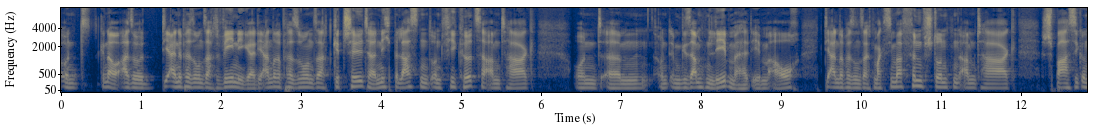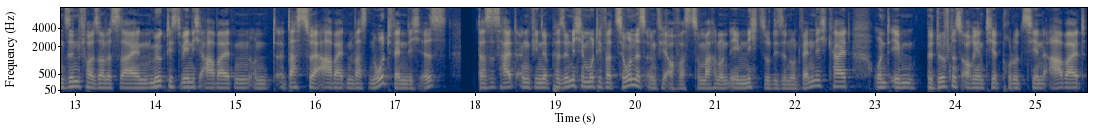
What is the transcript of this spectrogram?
Und genau, also die eine Person sagt weniger, die andere Person sagt gechillter, nicht belastend und viel kürzer am Tag und, ähm, und im gesamten Leben halt eben auch. Die andere Person sagt maximal fünf Stunden am Tag, spaßig und sinnvoll soll es sein, möglichst wenig arbeiten und das zu erarbeiten, was notwendig ist. Dass es halt irgendwie eine persönliche Motivation ist, irgendwie auch was zu machen und eben nicht so diese Notwendigkeit und eben bedürfnisorientiert produzieren Arbeit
